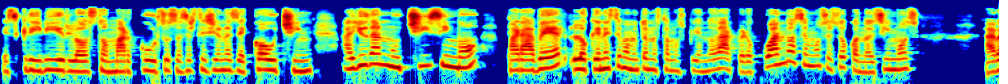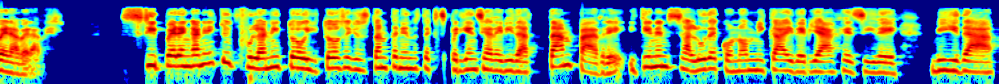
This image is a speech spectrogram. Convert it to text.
escribirlos, tomar cursos, hacer sesiones de coaching, ayudan muchísimo para ver lo que en este momento no estamos pidiendo dar. Pero cuando hacemos eso, cuando decimos, a ver, a ver, a ver, si Perenganito y Fulanito y todos ellos están teniendo esta experiencia de vida tan padre y tienen salud económica y de viajes y de vida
